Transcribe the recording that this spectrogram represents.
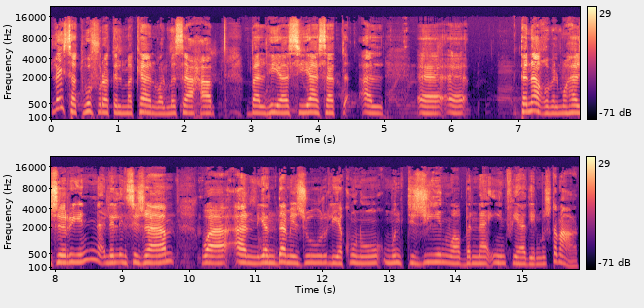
ليست وفرة المكان والمساحة بل هي سياسة آه، تناغم المهاجرين للانسجام وأن يندمجوا ليكونوا منتجين وبنائين في هذه المجتمعات.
